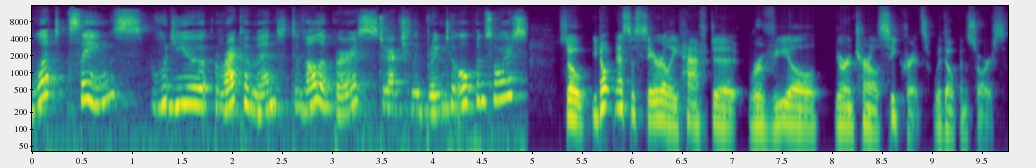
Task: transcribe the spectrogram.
what things would you recommend developers to actually bring to open source? So you don't necessarily have to reveal your internal secrets with open source.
